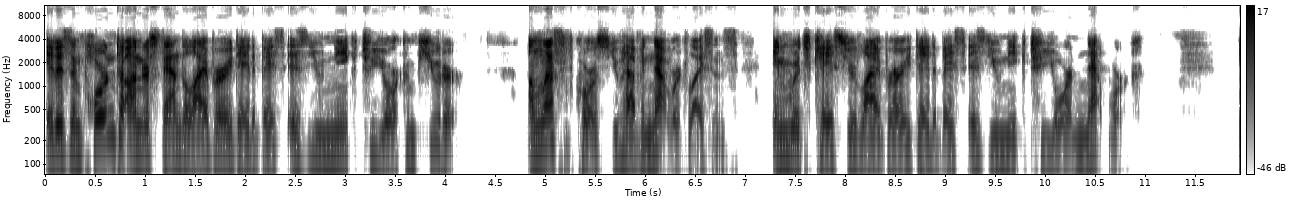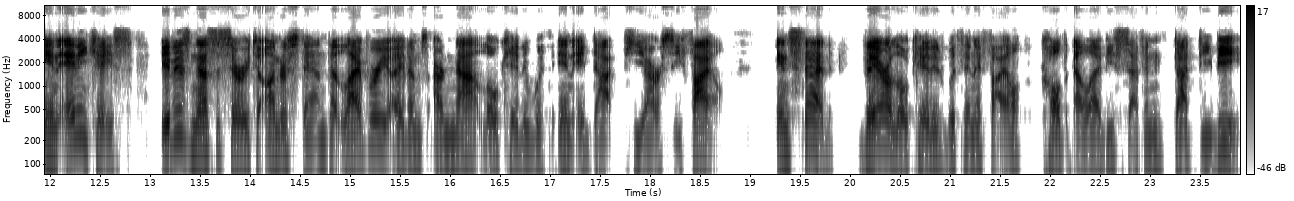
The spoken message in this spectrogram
It is important to understand the library database is unique to your computer. Unless, of course, you have a network license, in which case your library database is unique to your network. In any case, it is necessary to understand that library items are not located within a .trc file. Instead, they are located within a file called lib7.db.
